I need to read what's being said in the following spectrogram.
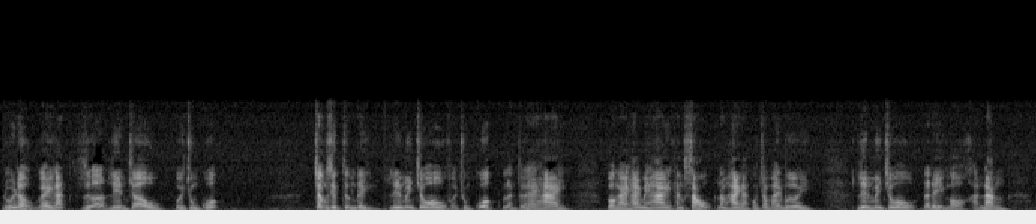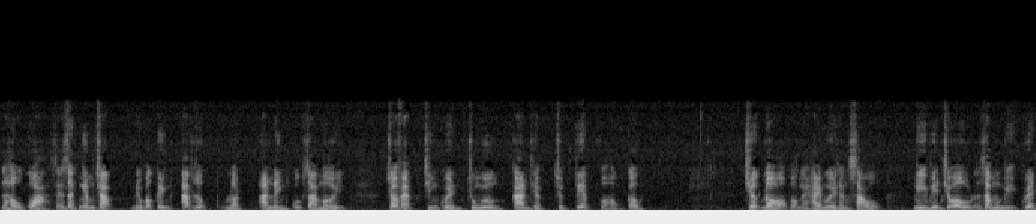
đối đầu gay gắt giữa Liên châu Âu với Trung Quốc. Trong dịp thượng đỉnh Liên minh châu Âu và Trung Quốc lần thứ 22 vào ngày 22 tháng 6 năm 2020, Liên minh châu Âu đã để ngỏ khả năng là hậu quả sẽ rất nghiêm trọng nếu Bắc Kinh áp dụng luật an ninh quốc gia mới, cho phép chính quyền trung ương can thiệp trực tiếp vào Hồng Kông. Trước đó vào ngày 20 tháng 6, Nghị viện châu Âu đã ra một nghị quyết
